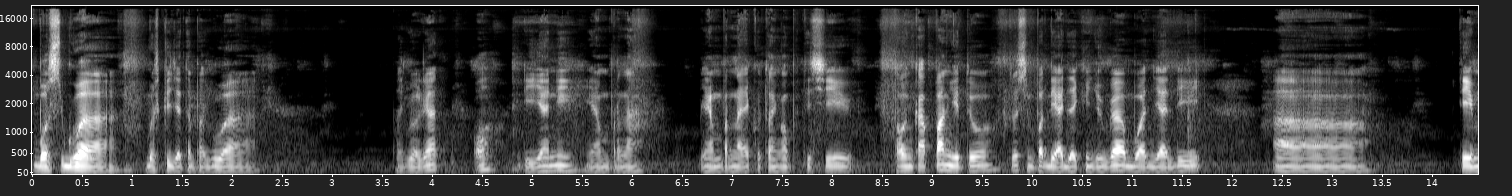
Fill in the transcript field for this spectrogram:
bos gua bos kerja tempat gua. Pas gue lihat oh dia nih yang pernah yang pernah ikutan kompetisi tahun kapan gitu. Terus sempat diajakin juga buat jadi eh tim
